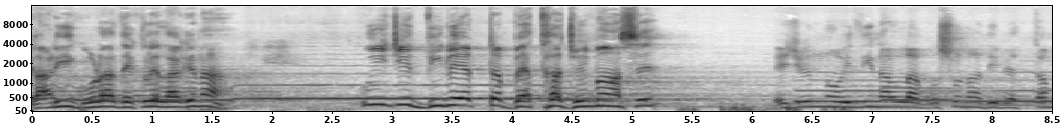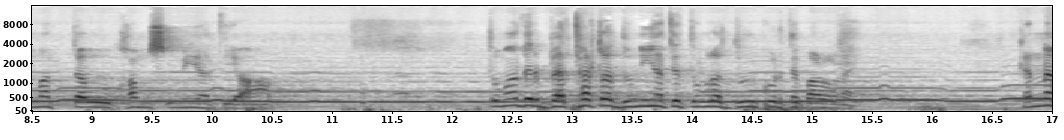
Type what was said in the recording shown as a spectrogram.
গাড়ি ঘোড়া দেখলে লাগে না? ওই যে দিলে একটা ব্যথা, জৈমা আছে? এই জন্য ওই দিন আল্লাহ ঘোষণা দিবে খামসুমিয়াতি আম তোমাদের ব্যথাটা দুনিয়াতে তোমরা দূর করতে পারো না কেননা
